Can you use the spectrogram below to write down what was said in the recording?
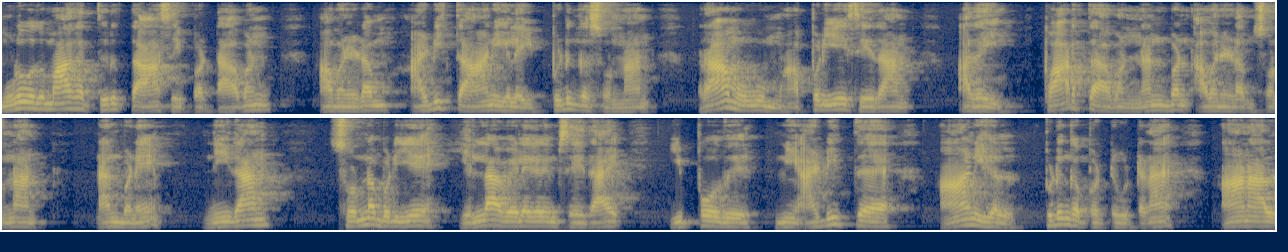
முழுவதுமாக திருத்த ஆசைப்பட்ட அவன் அவனிடம் அடித்த ஆணிகளை பிடுங்க சொன்னான். ராமுவும் அப்படியே செய்தான். அதை பார்த்த அவன் நண்பன் அவனிடம் சொன்னான் நண்பனே நீதான் சொன்னபடியே எல்லா வேலைகளையும் செய்தாய். இப்போது நீ அடித்த ஆணிகள் பிடுங்கப்பட்டு விட்டன. ஆனால்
